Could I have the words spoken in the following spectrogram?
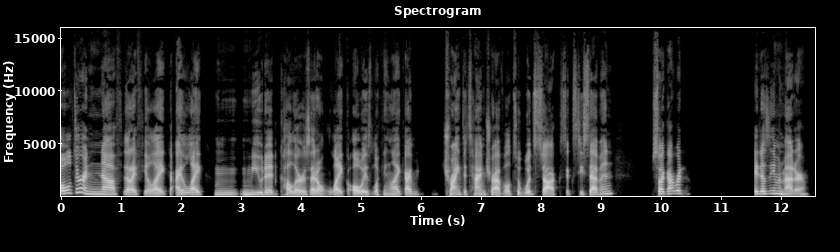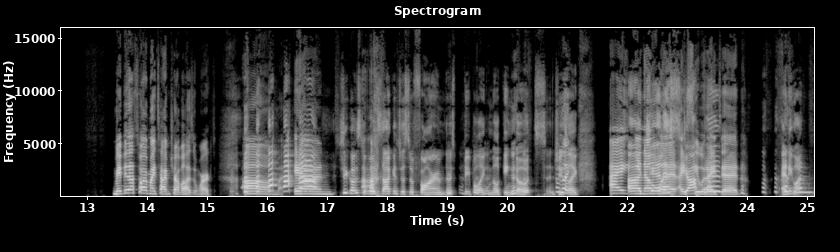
older enough that i feel like i like m- muted colors i don't like always looking like i'm trying to time travel to woodstock 67 so i got rid it doesn't even matter maybe that's why my time travel hasn't worked um and she goes to Woodstock. It's just a farm. There's people like milking goats, and she's like, like, I, Uh, you know Janis what? I see what I did. anyone?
